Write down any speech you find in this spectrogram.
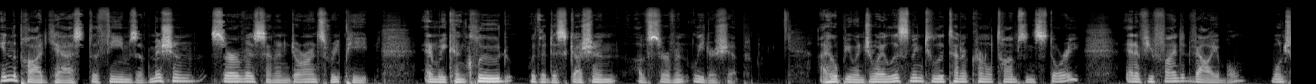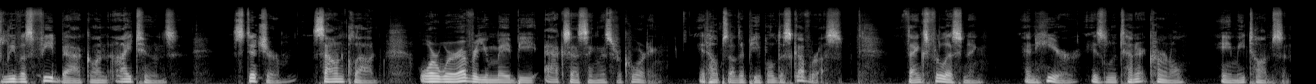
In the podcast, the themes of mission, service, and endurance repeat, and we conclude with a discussion of servant leadership. I hope you enjoy listening to Lieutenant Colonel Thompson's story, and if you find it valuable, won't you leave us feedback on iTunes, Stitcher, SoundCloud, or wherever you may be accessing this recording? It helps other people discover us. Thanks for listening, and here is Lieutenant Colonel Amy Thompson.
